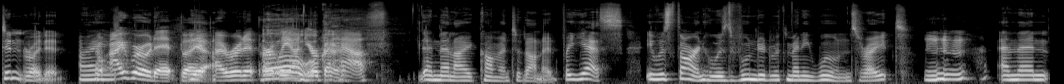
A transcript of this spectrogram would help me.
didn't write it. I, No, I wrote it, but Yeah. I wrote it partly on Oh, your okay. behalf. and then I commented on it. But yes, it was Thorin who was wounded with many wounds, right? Mm-hmm. And then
